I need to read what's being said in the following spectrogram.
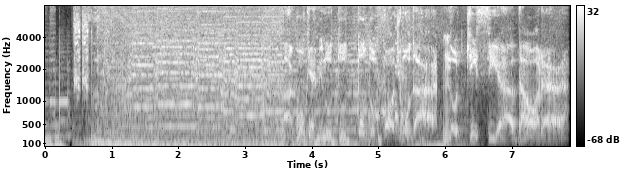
A qualquer minuto, tudo pode mudar. Notícia da hora.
